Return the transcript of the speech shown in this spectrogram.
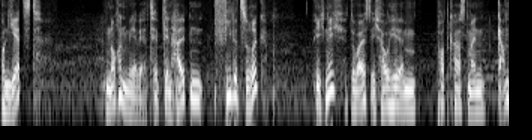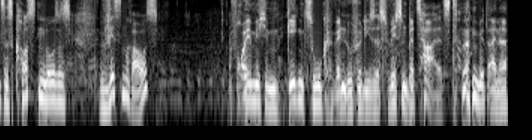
Und jetzt noch ein Mehrwerttipp. Den halten viele zurück. Ich nicht. Du weißt, ich hau hier im Podcast mein ganzes kostenloses Wissen raus freue mich im Gegenzug, wenn du für dieses Wissen bezahlst. Mit einer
